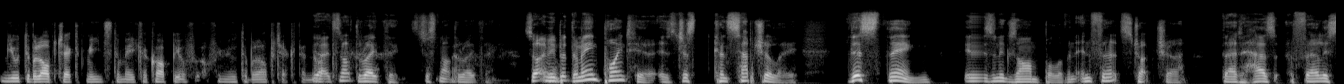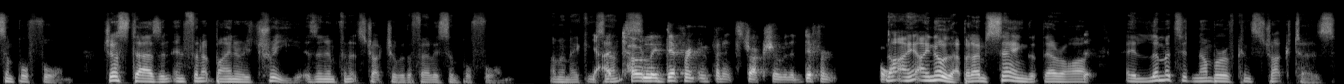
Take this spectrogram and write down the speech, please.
mutable object means to make a copy of, of a mutable object. And yeah, it's not the right thing. It's just not the right thing. So, I mean, but the main point here is just conceptually, this thing is an example of an infinite structure that has a fairly simple form, just as an infinite binary tree is an infinite structure with a fairly simple form. Am I making yeah, sense? A totally different infinite structure with a different form. No, I, I know that, but I'm saying that there are a limited number of constructors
